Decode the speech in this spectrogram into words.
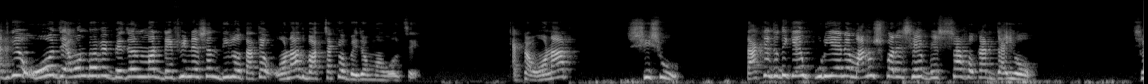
আজকে ও যেমন ভাবে বেজম্মার ডেফিনেশন দিল, তাতে অনাথ বাচ্চাকেও বেজম্মা বলছে। একটা অনাথ শিশু, তাকে যদি কেউ কুড়িয়ে এনে মানুষ করে, সে বেশ্যা হোক আর যাই হোক সে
